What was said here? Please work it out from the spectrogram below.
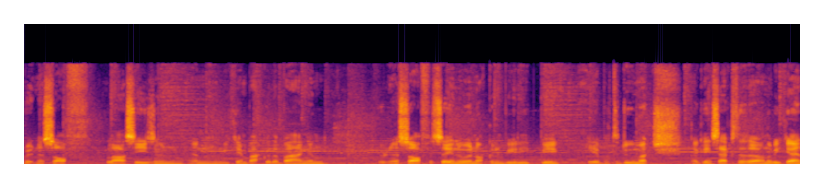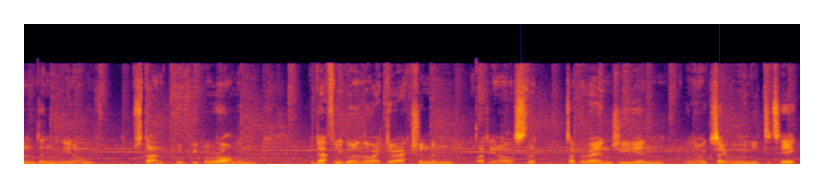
written us off last season, and we came back with a bang and written us off for saying we're not going to really be able to do much against Exeter on the weekend, and you know, starting to prove people wrong, and we're definitely going in the right direction, and that, you know, that's the type of energy and you know excitement we need to take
